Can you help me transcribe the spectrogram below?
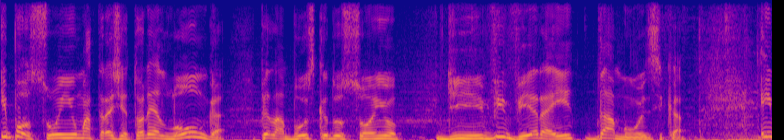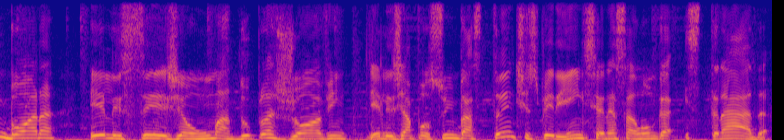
e possuem uma trajetória longa pela busca do sonho de viver aí da música. Embora eles sejam uma dupla jovem, eles já possuem bastante experiência nessa longa estrada.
